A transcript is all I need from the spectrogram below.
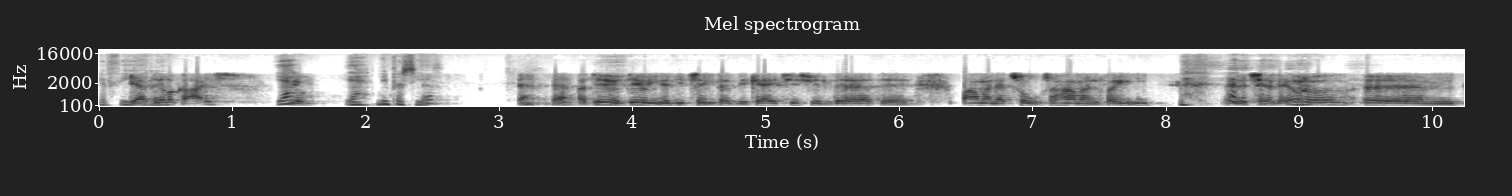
café. Ja, det var gratis. Ja, Jo. ja, lige præcis. Ja. Ja, ja, og det er, jo, det er jo en af de ting, der vi kan i Tisvilde, det er, at øh, bare man er to, så har man en forening øh, til at lave noget. Øhm,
